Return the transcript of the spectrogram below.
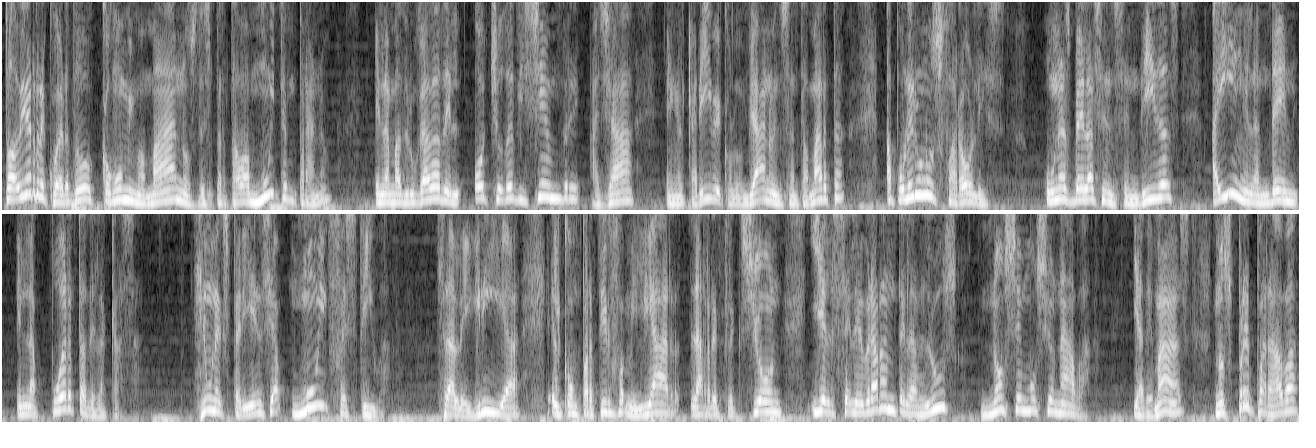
Todavía recuerdo cómo mi mamá nos despertaba muy temprano en la madrugada del 8 de diciembre, allá en el Caribe colombiano, en Santa Marta, a poner unos faroles, unas velas encendidas, ahí en el andén, en la puerta de la casa. Era una experiencia muy festiva. La alegría, el compartir familiar, la reflexión y el celebrar ante la luz nos emocionaba y además nos preparaba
